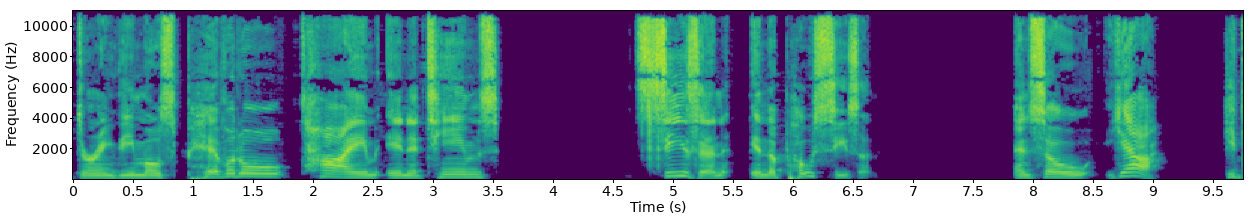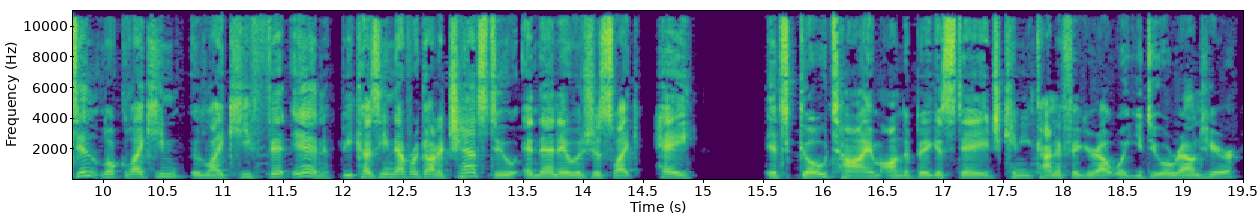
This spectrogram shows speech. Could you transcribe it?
during the most pivotal time in a team's season in the postseason. And so, yeah, he didn't look like he like he fit in because he never got a chance to. And then it was just like, hey, it's go time on the biggest stage. Can you kind of figure out what you do around here?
